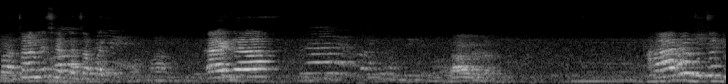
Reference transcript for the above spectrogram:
पा- चांगल्या शेका चपाती. काय ग? हा राहू चट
